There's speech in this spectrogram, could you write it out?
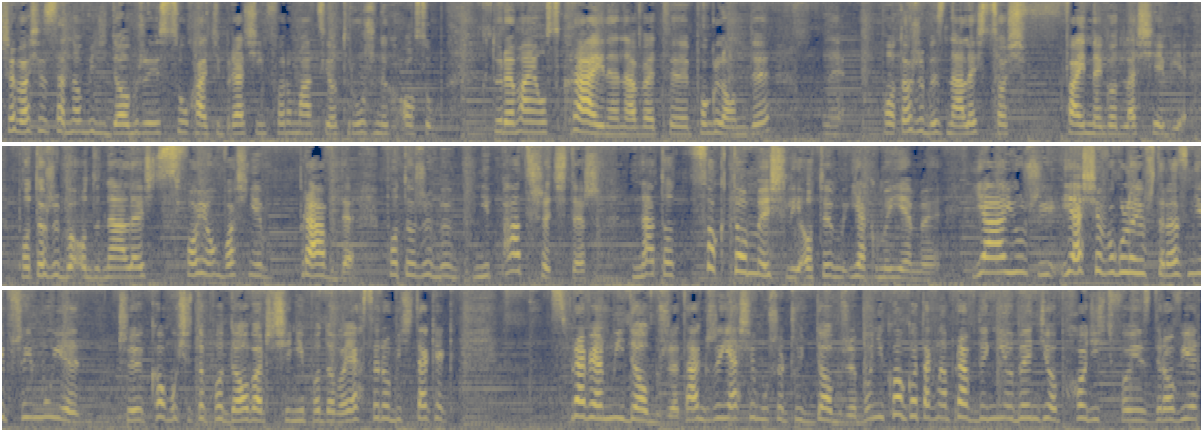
trzeba się zastanowić dobrze, jest słuchać, brać informacje od różnych osób, które mają skrajne nawet e, poglądy, e, po to, żeby znaleźć coś fajnego dla siebie, po to, żeby odnaleźć swoją właśnie prawdę, po to, żeby nie patrzeć też na to, co kto myśli o tym, jak my jemy. Ja już, ja się w ogóle już teraz nie przejmuję, czy komu się to podoba, czy się nie podoba. Ja chcę robić tak, jak sprawia mi dobrze, tak, że ja się muszę czuć dobrze, bo nikogo tak naprawdę nie będzie obchodzić Twoje zdrowie,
